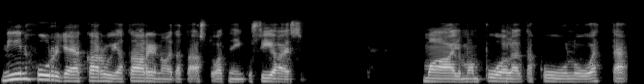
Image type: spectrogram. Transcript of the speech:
niin hurja ja karuja tarinoita taas tuot niin kuin sijaismaailman puolelta kuuluu, että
